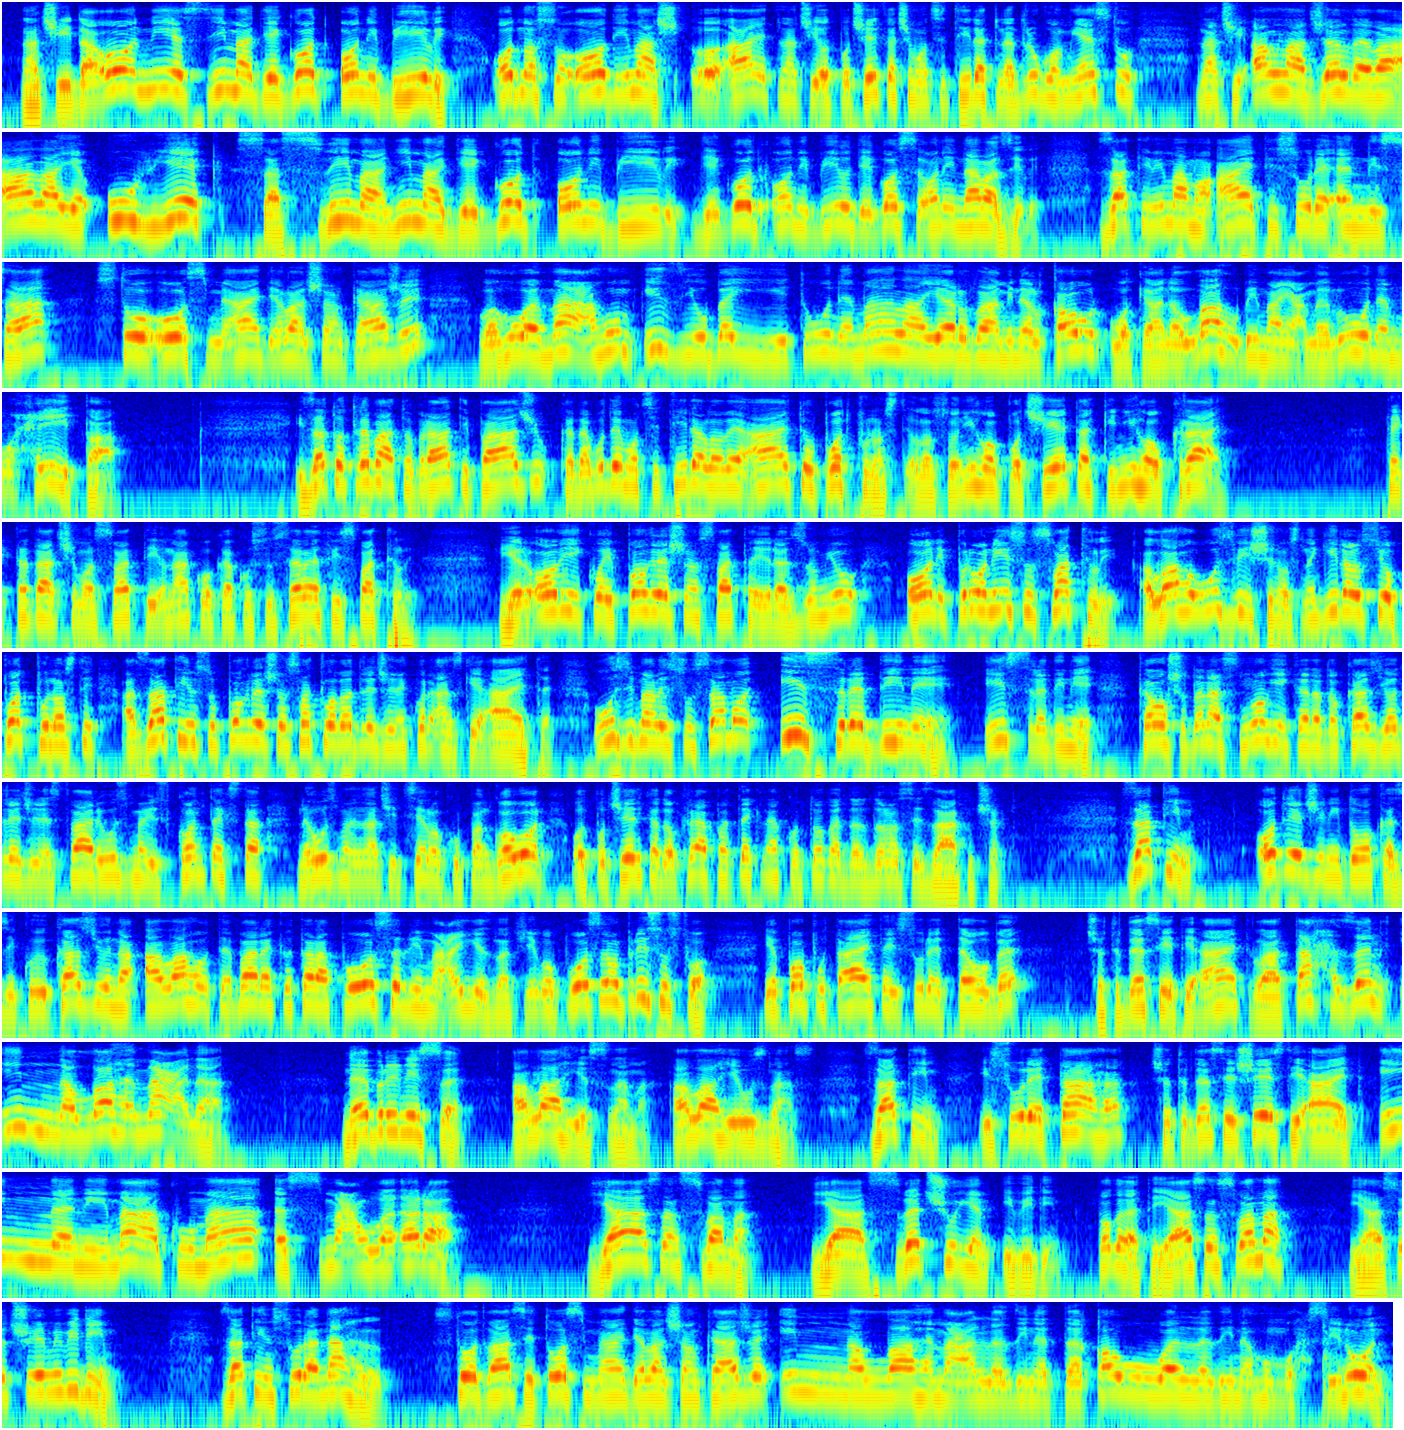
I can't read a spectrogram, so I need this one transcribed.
Znači da on nije s njima gdje god oni bili. Odnosno od imaš o, ajet, znači od početka ćemo citirati na drugom mjestu, znači Allah dželeva ala je uvijek sa svima njima gdje god oni bili, gdje god oni bili, gdje god se oni nalazili. Zatim imamo ajeti sure En-Nisa, 108. ajet, Allah što kaže, وَهُوَ مَعْهُمْ إِذْ يُبَيِّتُونَ مَا لَا يَرْضَى مِنَ الْقَوْلِ وَكَانَ اللَّهُ بِمَا يَعْمَلُونَ مُحِيطًا I zato trebate obrati pažnju kada budemo citirali ove ajete u potpunosti, odnosno njihov početak i njihov kraj. Tek tada ćemo shvatiti onako kako su Selefi shvatili. Jer ovi koji pogrešno shvataju i razumiju, oni prvo nisu shvatili Allahovu uzvišenost, negirali su u potpunosti, a zatim su pogrešno shvatili ove određene kuranske ajete. Uzimali su samo iz sredine, iz sredine. Kao što danas mnogi kada dokazuju određene stvari uzmaju iz konteksta, ne uzmaju znači cjelokupan govor od početka do kraja pa tek nakon toga da donose zaključak. Zatim, određeni dokazi koji ukazuju na Allahu te barek u tala posebni ma'ije, znači njegov posebno prisustvo, je poput ajeta iz sure Teube, 40. ajet, La tahzan inna Allahe ma'ana. Ne brini se, Allah je s nama, Allah je uz nas. Zatim, i sure Taha, 46. ajet, Innani ma'akuma esma'u wa ara. Ja sam s vama, ja sve čujem i vidim. Pogledajte, ja sam s vama, ja sve čujem i vidim. Zatim sura Nahl, 128. ajet, Allah što kaže, Inna Allahe ma'al lazine taqav wal lazine hum muhsinun.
